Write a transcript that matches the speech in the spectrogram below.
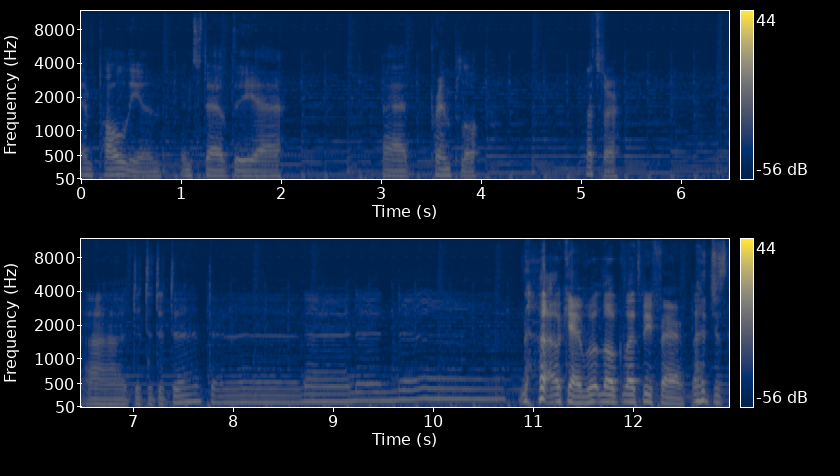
Empoleon instead of the uh, uh, Prinplup. That's fair. Uh, okay, look, let's be fair. Just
